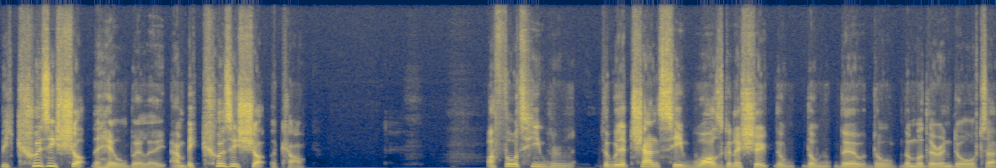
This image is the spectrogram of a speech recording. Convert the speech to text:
because he shot the hillbilly and because he shot the cop, I thought he there was a chance he was going to shoot the, the the the the mother and daughter.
